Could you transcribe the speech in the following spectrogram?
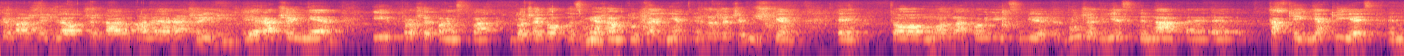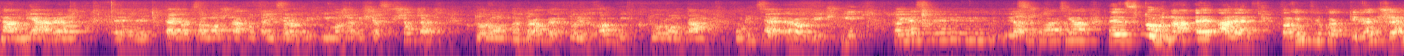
chyba, że źle odczytałem, ale raczej, raczej nie. I proszę Państwa, do czego zmierzam tutaj, nie? Że rzeczywiście e, to można powiedzieć sobie, budżet jest na e, e, taki, jaki jest, na miarę tego, co można tutaj zrobić i możemy się sprzeczać, którą drogę, który chodnik, którą tam ulicę robić i to jest e, sytuacja e, wtórna, e, ale powiem tylko tyle, że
